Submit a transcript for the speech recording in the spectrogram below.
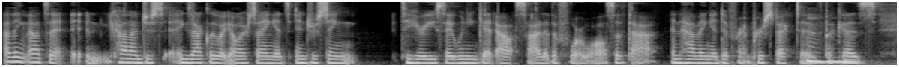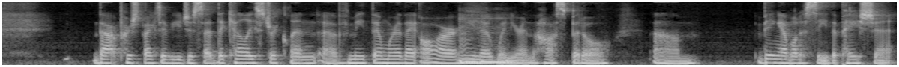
I think that's it. Kind of just exactly what y'all are saying. It's interesting to hear you say when you get outside of the four walls of that and having a different perspective mm-hmm. because that perspective you just said, the Kelly Strickland of meet them where they are, you know, when you're in the hospital, um, being able to see the patient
